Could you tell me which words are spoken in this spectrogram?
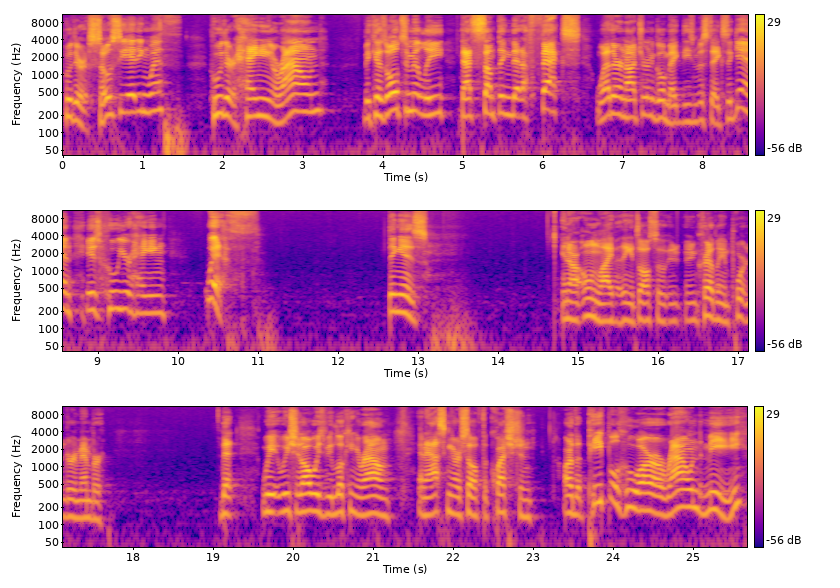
who they're associating with, who they're hanging around, because ultimately that's something that affects whether or not you're going to go make these mistakes again, is who you're hanging with. Thing is, in our own life, I think it's also incredibly important to remember that we, we should always be looking around and asking ourselves the question are the people who are around me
